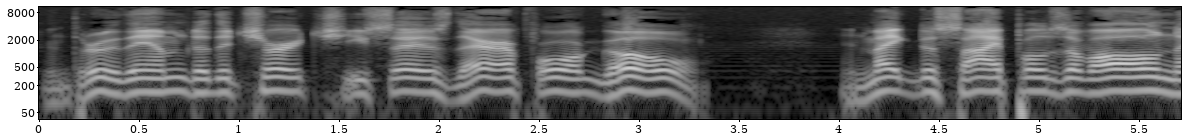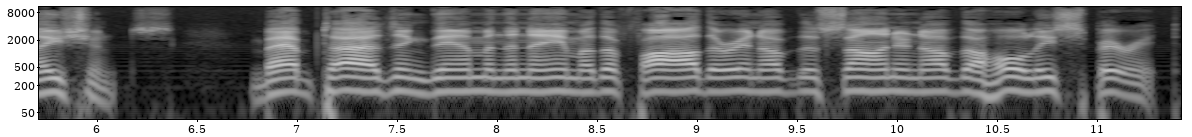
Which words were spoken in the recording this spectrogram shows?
and through them to the church, he says, Therefore go and make disciples of all nations, baptizing them in the name of the Father and of the Son and of the Holy Spirit,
